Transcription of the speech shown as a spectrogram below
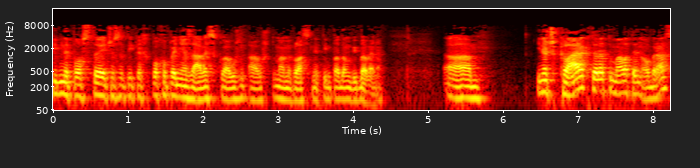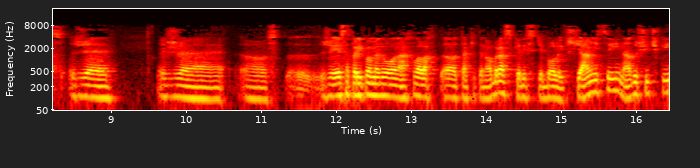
chybné postoje, čo sa týka pochopenia záväzku a už, a už tu máme vlastne tým pádom vybavené. Uh, ináč Klára, ktorá tu mala ten obraz, že že, eh, že je sa pripomenulo na chvalách eh, taký ten obraz, kedy ste boli v Šťavnici na dušičky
